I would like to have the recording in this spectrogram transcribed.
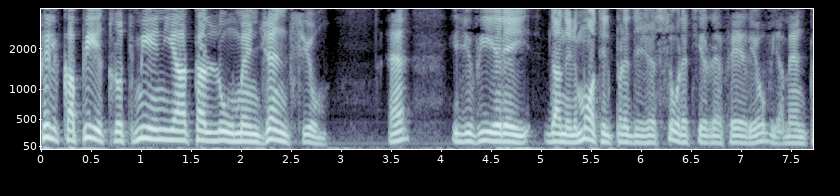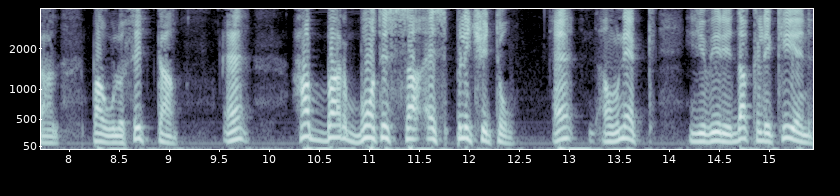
fil-kapitlu 8 tal-Lumen Gentium Eh? Jiġifieri dan il-mod il-predeċessur qed jirreferi ovvjament għal Pawlu 6, eh? ħabbar b'mod issa espliċitu. Eh? Hawnhekk jiġifieri dak li kien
